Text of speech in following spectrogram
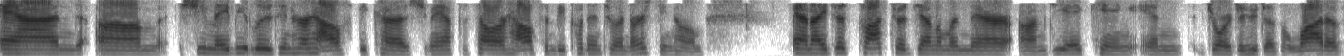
and um, she may be losing her house because she may have to sell her house and be put into a nursing home. And I just talked to a gentleman there, um, D.A. King in Georgia, who does a lot of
